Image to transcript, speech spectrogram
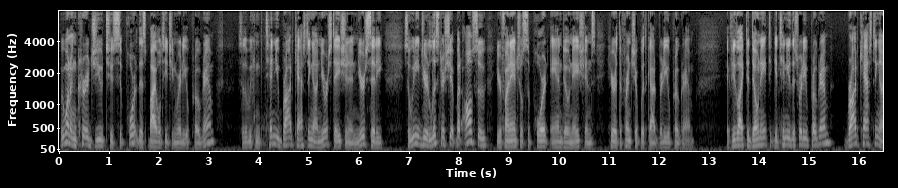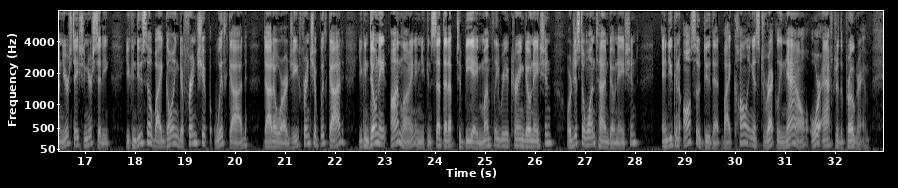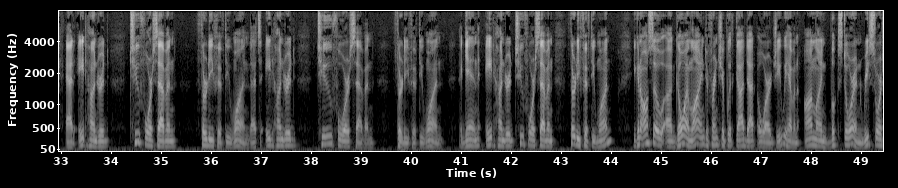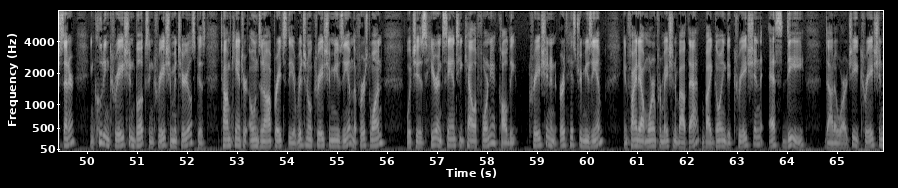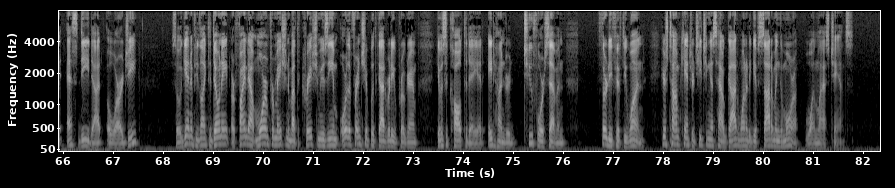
We want to encourage you to support this Bible teaching radio program so that we can continue broadcasting on your station in your city. So we need your listenership, but also your financial support and donations here at the Friendship with God radio program. If you'd like to donate to continue this radio program, broadcasting on your station, your city, you can do so by going to friendshipwithgod.org. Friendship with God. You can donate online, and you can set that up to be a monthly reoccurring donation or just a one time donation. And you can also do that by calling us directly now or after the program at 800 247 3051. That's 800 247 3051. Again, 800 247 3051. You can also uh, go online to friendshipwithgod.org. We have an online bookstore and resource center, including creation books and creation materials, because Tom Cantor owns and operates the original Creation Museum, the first one, which is here in Santee, California, called the Creation and Earth History Museum. You can find out more information about that by going to creationsd.org, creationsd.org. So, again, if you'd like to donate or find out more information about the Creation Museum or the Friendship with God radio program, give us a call today at 800 247 3051. Here's Tom Cantor teaching us how God wanted to give Sodom and Gomorrah one last chance.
